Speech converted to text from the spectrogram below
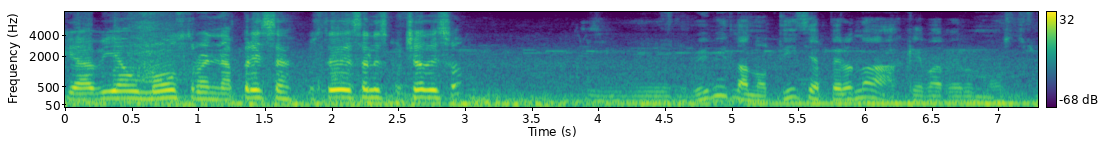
que había un monstruo en la presa. ¿Ustedes han escuchado eso? Mm, Viví la noticia, pero no, que va a haber un monstruo.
